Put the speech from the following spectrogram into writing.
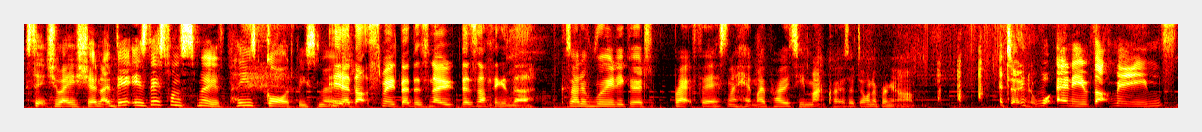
situation. Is this one smooth? Please, God, be smooth. Yeah, that's smooth, but there's no, there's nothing in there. Because I had a really good breakfast and I hit my protein macros. I don't want to bring it up. I don't know what any of that means.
